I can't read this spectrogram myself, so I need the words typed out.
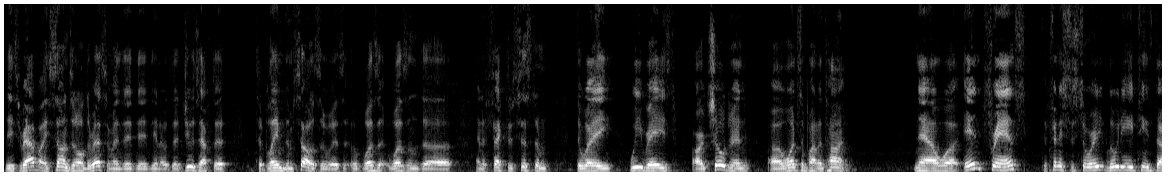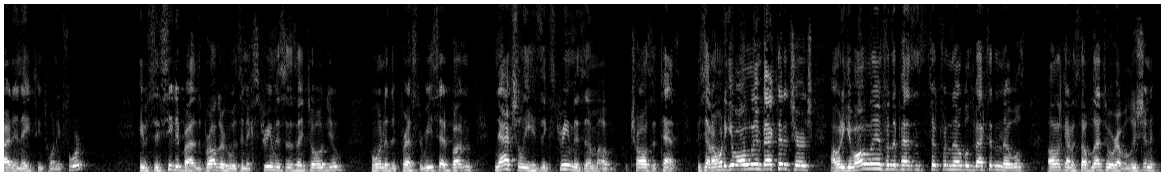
These rabbi sons and all the rest of them, they, they, you know, the Jews have to, to blame themselves. It was it wasn't wasn't uh, an effective system the way we raised our children uh, once upon a time. Now, uh, in France, to finish the story, Louis XVIII died in 1824. He was succeeded by his brother, who was an extremist, as I told you, who wanted to press the reset button. Naturally, his extremism of Charles X, who said, I want to give all the land back to the church, I want to give all the land from the peasants, took from the nobles back to the nobles, all that kind of stuff, led to a revolution.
